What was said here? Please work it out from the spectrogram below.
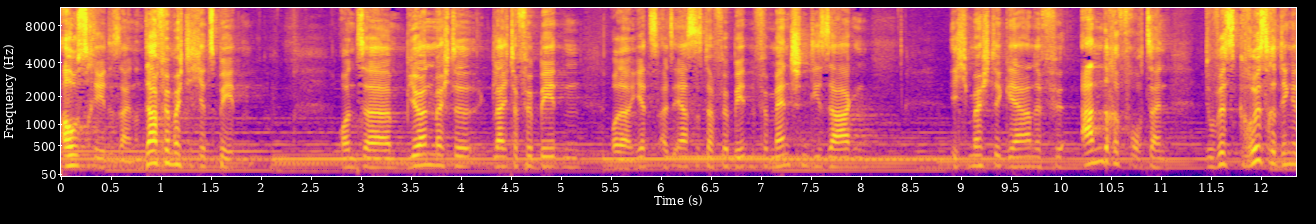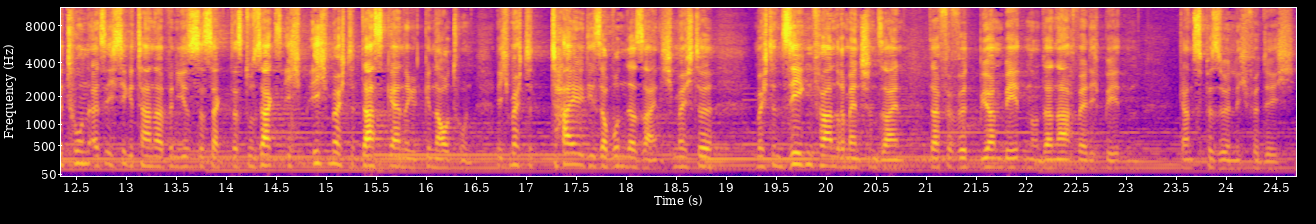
Ausrede sein. Und dafür möchte ich jetzt beten. Und äh, Björn möchte gleich dafür beten oder jetzt als erstes dafür beten für Menschen, die sagen, ich möchte gerne für andere Frucht sein. Du wirst größere Dinge tun, als ich sie getan habe, wenn Jesus das sagt, dass du sagst, ich, ich möchte das gerne genau tun. Ich möchte Teil dieser Wunder sein. Ich möchte, möchte ein Segen für andere Menschen sein. Dafür wird Björn beten und danach werde ich beten, ganz persönlich für dich,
